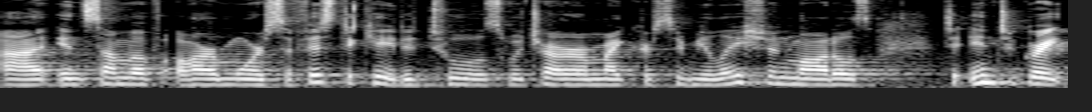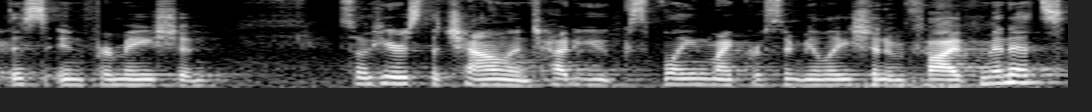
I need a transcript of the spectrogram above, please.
uh, in some of our more sophisticated tools, which are our microsimulation models, to integrate this information. So here's the challenge. How do you explain microsimulation in five minutes?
